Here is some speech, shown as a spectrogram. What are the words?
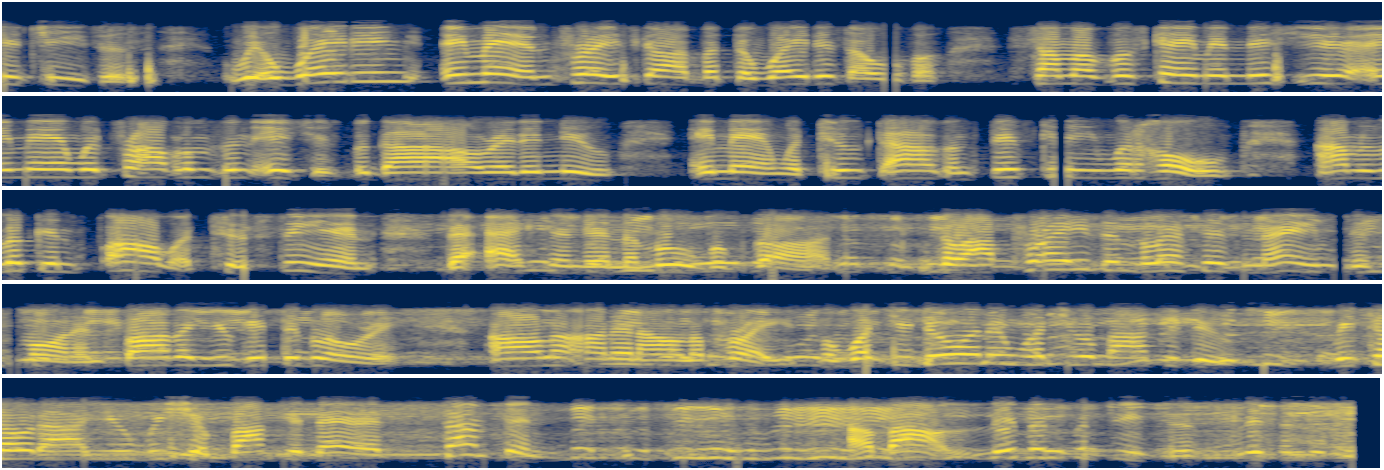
You, Jesus. We're waiting, amen, praise God, but the wait is over. Some of us came in this year, amen, with problems and issues, but God already knew, amen, what 2015 would hold. I'm looking forward to seeing the action and the move of God. So I praise and bless His name this morning. Father, you get the glory, all the honor and all the praise for what you're doing and what you're about to do. We told our you we should back you there. Something about living for Jesus. Listen to this.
